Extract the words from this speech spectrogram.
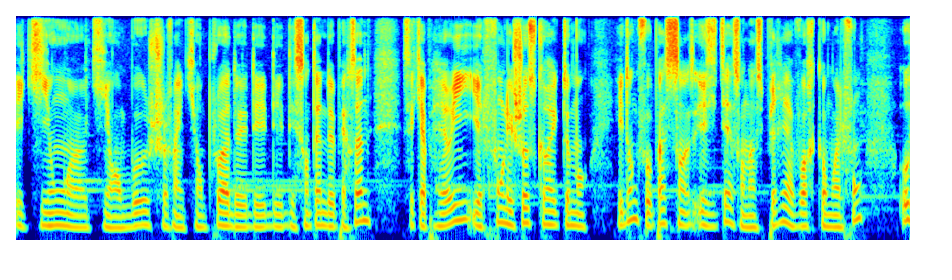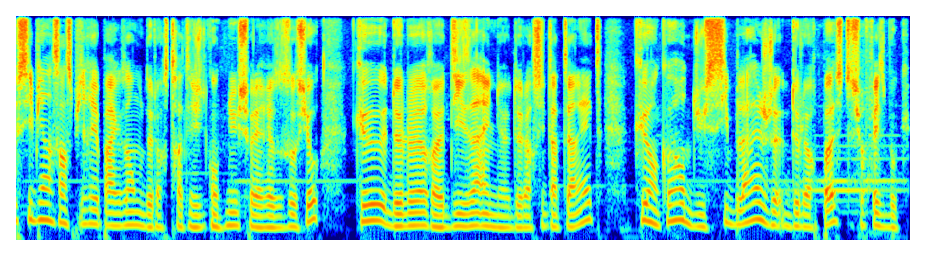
et qui ont, qui embauchent, enfin qui emploient des centaines de personnes, c'est qu'a priori elles font les choses correctement. Et donc il ne faut pas hésiter à s'en inspirer, à voir comment elles font, aussi bien s'inspirer par exemple de leur stratégie de contenu sur les réseaux sociaux que de leur design de leur site internet, que encore du ciblage de leur poste post sur Facebook.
